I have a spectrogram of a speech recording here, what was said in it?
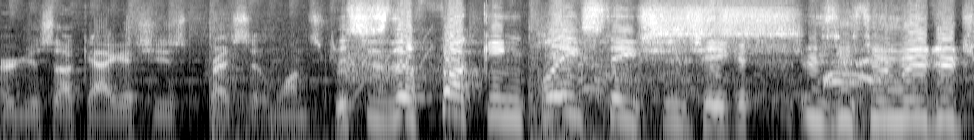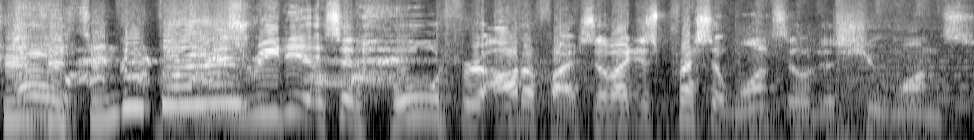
Or just, okay, I guess you just press it once. This is the fucking PlayStation shaker. Is this a way to change Hey, the oh, single Did you just read it? It said hold for auto fire. So if I just press it once, it'll just shoot once.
